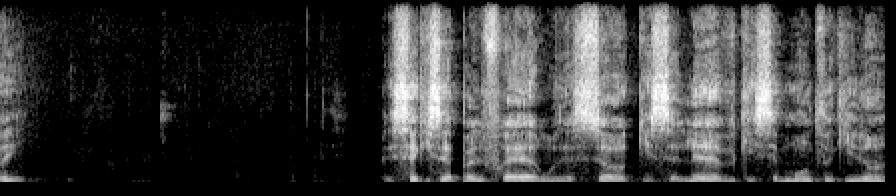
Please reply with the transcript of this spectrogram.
Oui. Et ceux qui s'appellent frères ou sœurs, qui s'élèvent, qui se montrent, qui ont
